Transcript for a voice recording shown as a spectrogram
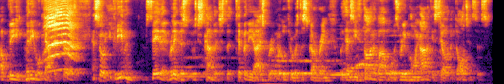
of the medieval Catholic Church. And so you could even say that really this was just kind of just the tip of the iceberg what Luther was discovering as he thought about what was really going on at the sale of indulgences.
